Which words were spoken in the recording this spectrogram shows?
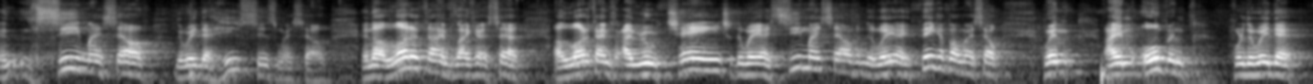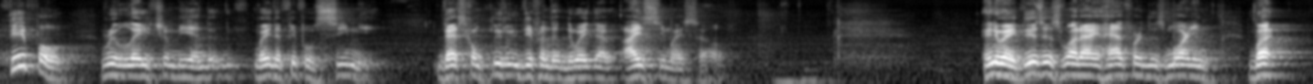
and see myself the way that He sees myself. And a lot of times, like I said, a lot of times I will change the way I see myself and the way I think about myself when I'm open for the way that people relate to me and the way that people see me. That's completely different than the way that I see myself. Anyway, this is what I had for this morning. But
